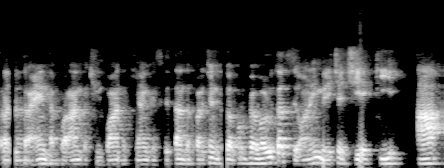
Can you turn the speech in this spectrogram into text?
tra il 30, 40, 50, chi anche il 70% della propria valutazione, invece c'è chi ha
